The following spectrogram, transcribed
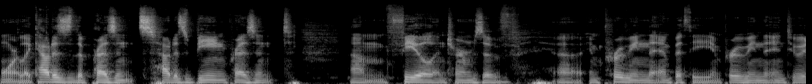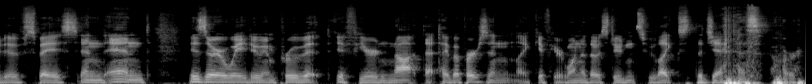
more like how does the presence how does being present um, feel in terms of uh, improving the empathy improving the intuitive space and and is there a way to improve it if you're not that type of person like if you're one of those students who likes the jazz or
